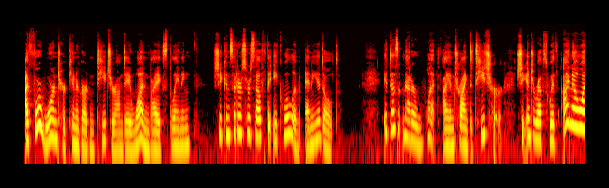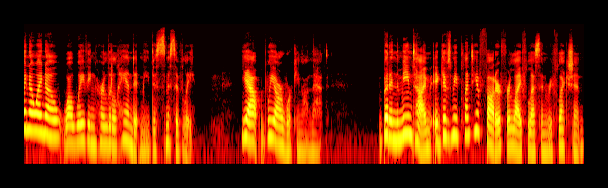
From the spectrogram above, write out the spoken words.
I forewarned her kindergarten teacher on day one by explaining she considers herself the equal of any adult. It doesn't matter what I am trying to teach her, she interrupts with, I know, I know, I know, while waving her little hand at me dismissively. Yeah, we are working on that. But in the meantime, it gives me plenty of fodder for life lesson reflection.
